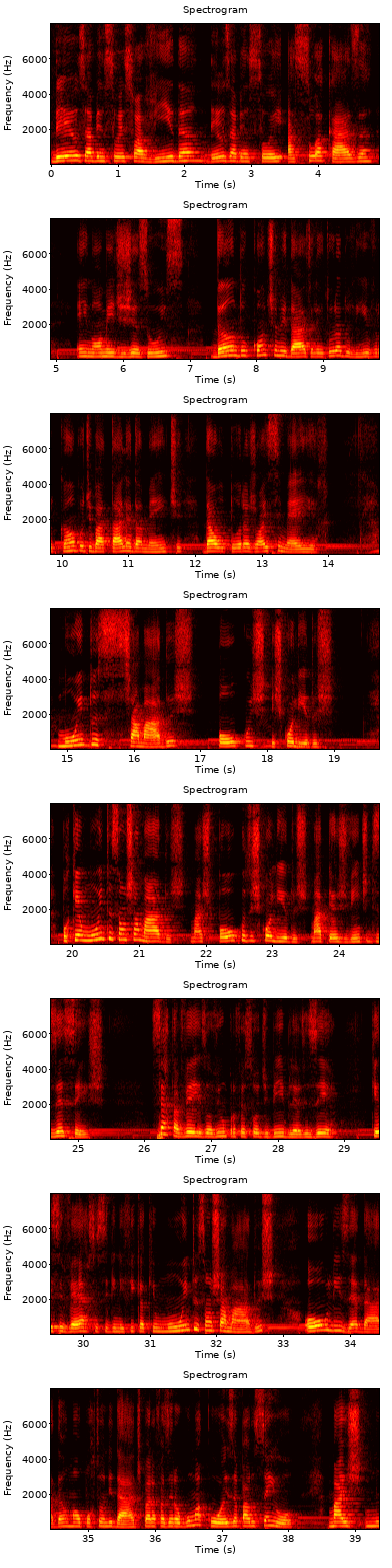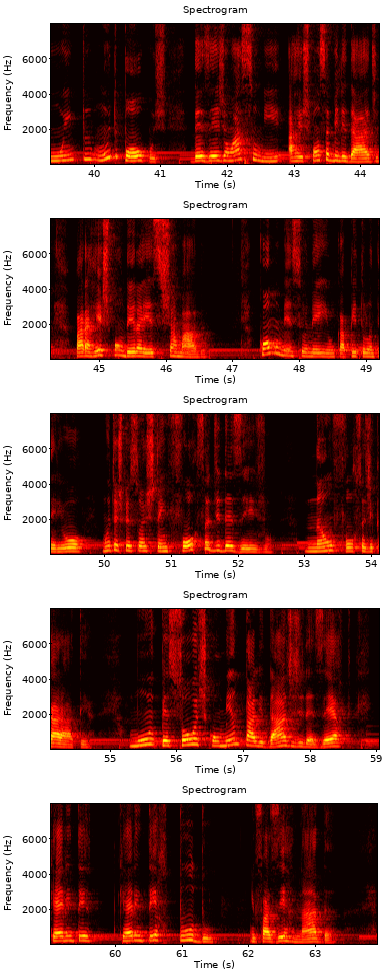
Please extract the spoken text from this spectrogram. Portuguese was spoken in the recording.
Deus abençoe sua vida, Deus abençoe a sua casa, em nome de Jesus, dando continuidade à leitura do livro Campo de Batalha da Mente, da autora Joyce Meyer. Muitos chamados, poucos escolhidos. Porque muitos são chamados, mas poucos escolhidos. Mateus 20, 16. Certa vez ouvi um professor de Bíblia dizer que esse verso significa que muitos são chamados ou lhes é dada uma oportunidade para fazer alguma coisa para o Senhor, mas muito, muito poucos desejam assumir a responsabilidade para responder a esse chamado. Como mencionei em um capítulo anterior, muitas pessoas têm força de desejo, não força de caráter. Pessoas com mentalidade de deserto querem ter, querem ter tudo e fazer nada.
